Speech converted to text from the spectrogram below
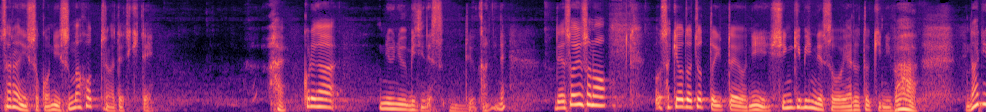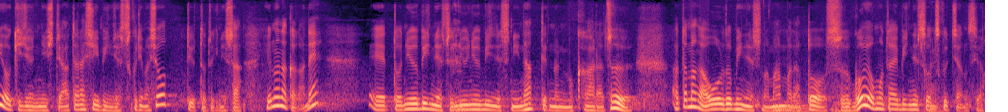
さらにそこにスマホっていうのが出てきて、はい、これがニューニュービジネスっていう感じね。でそういうその先ほどちょっと言ったように新規ビジネスをやる時には何を基準にして新しいビジネス作りましょうって言った時にさ世の中がねえーと、ニュービジネスニューニュービジネスになってるのにもかかわらず頭がオールドビジネスのまんまだとすごい重たいビジネスを作っちゃうんですよ。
